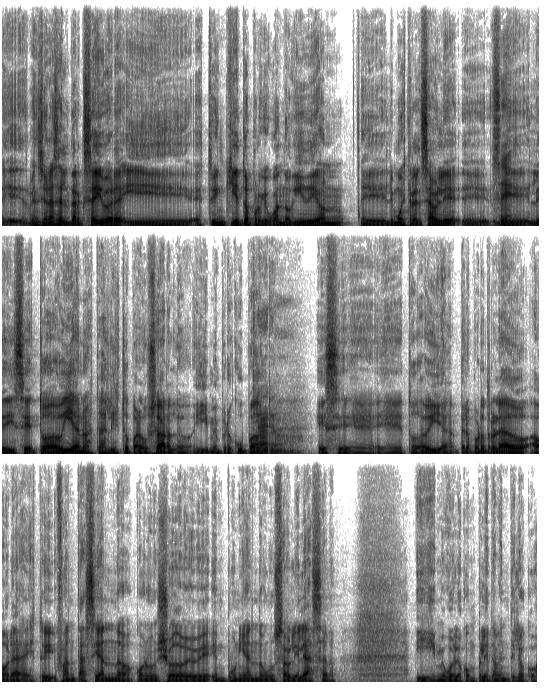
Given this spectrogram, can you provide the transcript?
eh, mencionás el Dark Saber y estoy inquieto porque cuando Gideon eh, le muestra el sable, eh, le, dice, todavía no estás listo para usarlo. Y me preocupa ese todavía. Pero por otro lado, ahora estoy fantaseando con un Yoda bebé empuñando un sable láser. Y me vuelvo completamente loco.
